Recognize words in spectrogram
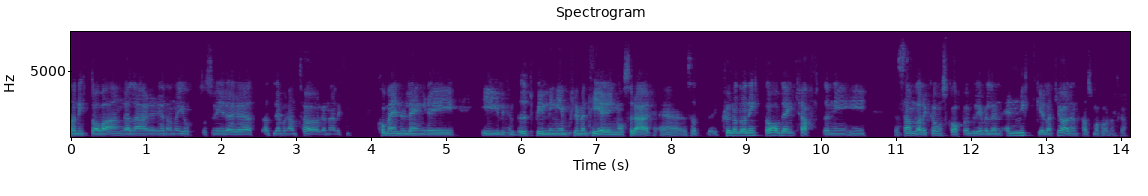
ta nytta av vad andra lärare redan har gjort och så vidare. Att, att leverantörerna liksom kommer ännu längre i, i liksom utbildning, implementering och sådär. Eh, så att kunna dra nytta av den kraften i, i den samlade kunskapen blir väl en, en nyckel att göra den transformationen. Tror jag.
